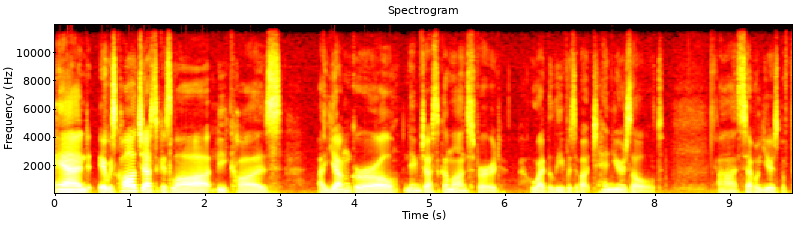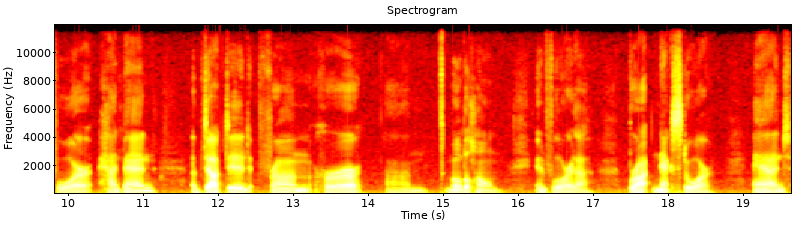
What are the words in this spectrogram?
And it was called Jessica's Law because a young girl named Jessica Lunsford, who I believe was about 10 years old, uh, several years before, had been abducted from her um, mobile home in Florida, brought next door, and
